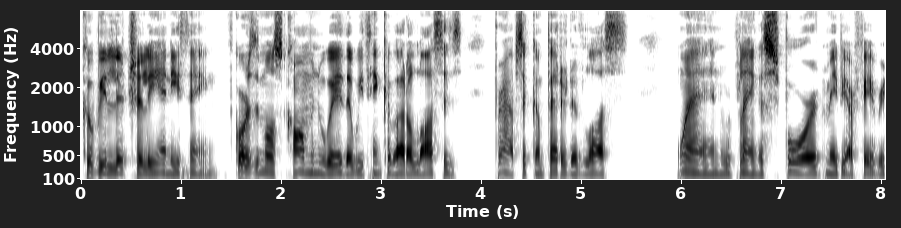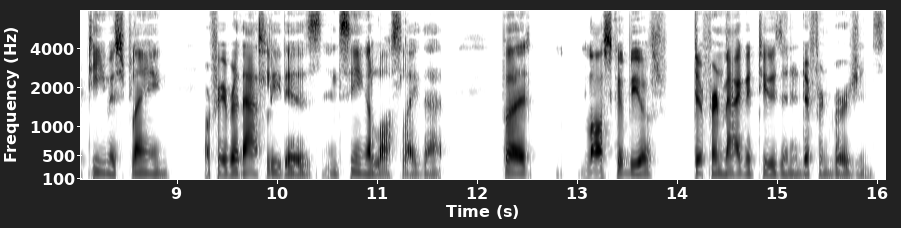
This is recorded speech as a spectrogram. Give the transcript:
could be literally anything. Of course, the most common way that we think about a loss is perhaps a competitive loss when we're playing a sport, maybe our favorite team is playing, our favorite athlete is, and seeing a loss like that. But loss could be of different magnitudes and in different versions.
